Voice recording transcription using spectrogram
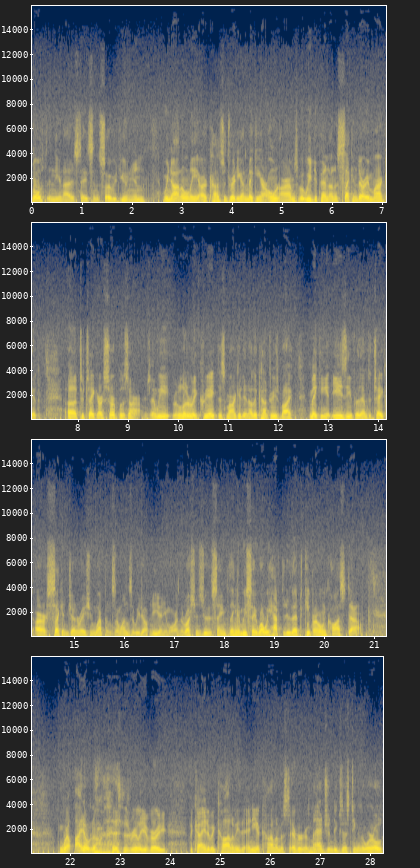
both in the United States and the Soviet Union, we not only are concentrating on making our own arms, but we depend on a secondary market uh, to take our surplus arms. And we literally create this market in other countries by making it easy for them to take our second generation weapons, the ones that we don't need anymore. And the Russians do the same thing. And we say, well, we have to do that to keep our own costs down. Well, I don't know. this is really a very the kind of economy that any economist ever imagined existing in the world.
